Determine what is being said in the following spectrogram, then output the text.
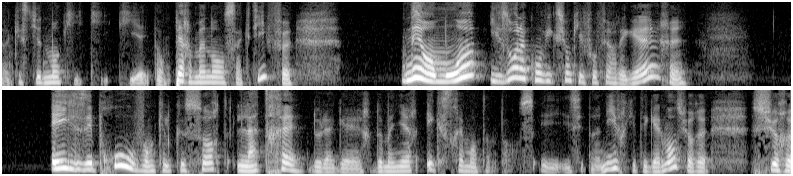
un questionnement qui, qui, est en permanence actif. Néanmoins, ils ont la conviction qu'il faut faire les guerres et ils éprouvent en quelque sorte l'attrait de la guerre de manière extrêmement intense. Et c'est un livre qui est également sur, sur,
